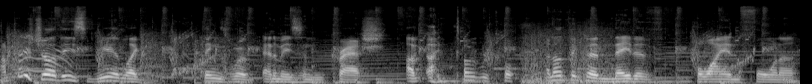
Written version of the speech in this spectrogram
I'm pretty sure these weird, like, things were enemies in Crash. I, I don't recall. I don't think they're native Hawaiian fauna.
